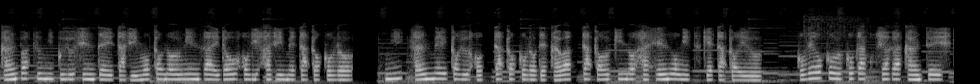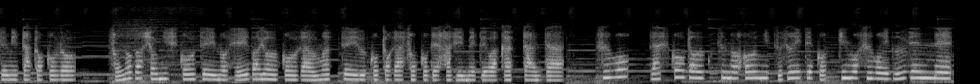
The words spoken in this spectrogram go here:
干ばつに苦しんでいた地元農民が井戸を掘り始めたところ、2、3メートル掘ったところで変わった陶器の破片を見つけたという。これを考古学者が鑑定してみたところ、その場所に始皇帝の平和陽光が埋まっていることがそこで初めて分かったんだ。すご、ラスコー洞窟の方に続いてこっちもすごい偶然ね。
